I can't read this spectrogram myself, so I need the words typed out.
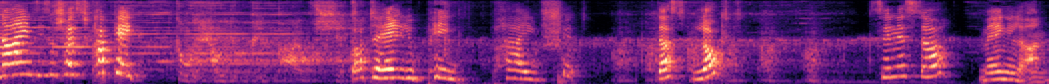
Nein, dieser scheiß Cupcake! Gott, the hell, you pink pie shit. Das lockt Sinister Mängel an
